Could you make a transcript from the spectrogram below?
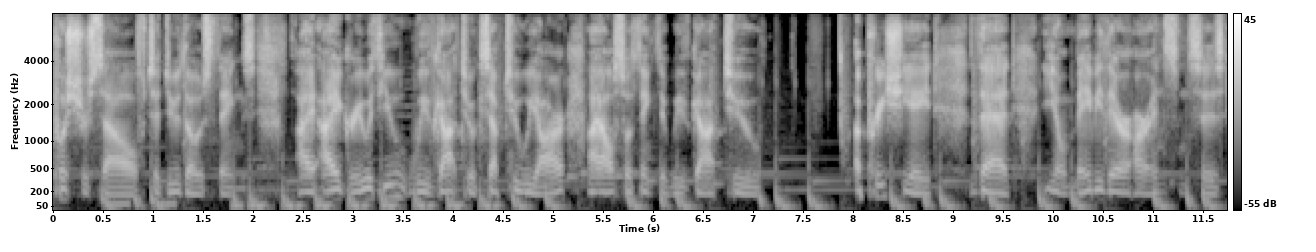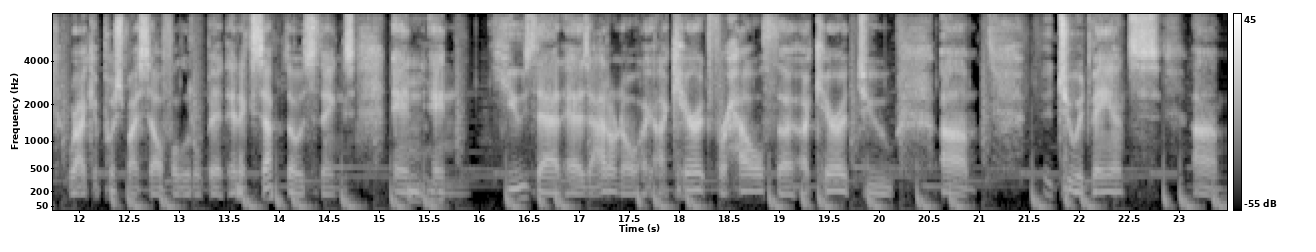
push yourself, to do those things. I, I agree with you. We've got to accept who we are. I also think that we've got to appreciate that you know maybe there are instances where i can push myself a little bit and accept those things and Mhm. and use that as i don't know a, a carrot for health a, a carrot to um, to advance um,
